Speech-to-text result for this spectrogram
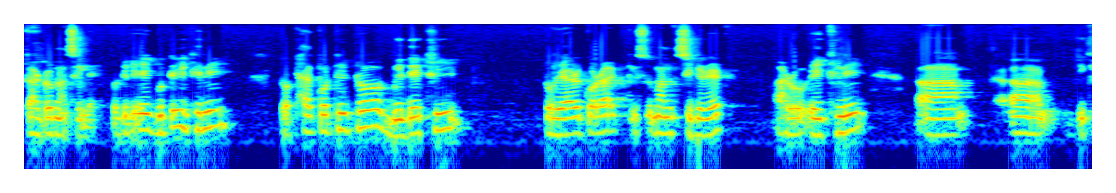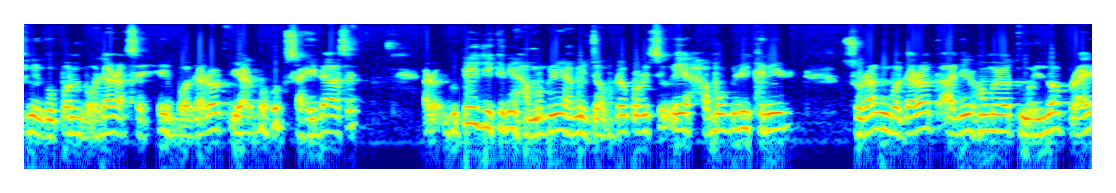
কাৰ্টুন আছিলে। গতিকে এই গোটেইখিনি তথাকথিত বিদেশি তৈয়াৰ কৰা কিছুমান চিগাৰেট আৰু এইখিনি যিখিনি গোপন বজাৰ আছে, সেই বজাৰত ইয়াৰ বহুত চাহিদা আছে। আৰু গোটেই যিখিনি সামগ্ৰী আমি জব্দ কৰিছোঁ, এই সামগ্ৰীখিনিৰ চোৰাং বজাৰত আজিৰ সময়ত মূল্য প্ৰায়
